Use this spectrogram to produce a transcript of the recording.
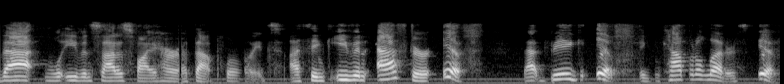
that will even satisfy her at that point. I think even after, if that big if in capital letters, if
